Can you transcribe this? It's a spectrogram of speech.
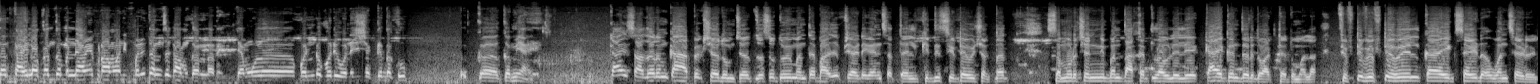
तर काही लोकांचं म्हणणं आहे, आम्ही प्रामाणिकपणे त्यांचं काम करणार आहे. त्यामुळं बंडखोरी होण्याची शक्यता खूप क- कमी आहे. काय साधारण काय अपेक्षा आहे तुमच्या? जसं तुम्ही म्हणताय भाजपच्या या ठिकाणी सत्ता येईल. किती सीट येऊ शकतात? समोरच्यांनी पण ताकद लावलेली आहे. काय एकंदरीत वाटतंय तुम्हाला? फिफ्टी फिफ्टी होईल का एक साईड वन साईड होईल?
